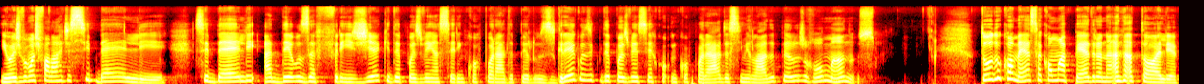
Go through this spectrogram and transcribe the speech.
E hoje vamos falar de Cibele. Cibele, a deusa frígia, que depois vem a ser incorporada pelos gregos e que depois vem a ser co- incorporada, assimilada pelos romanos. Tudo começa com uma pedra na Anatólia.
